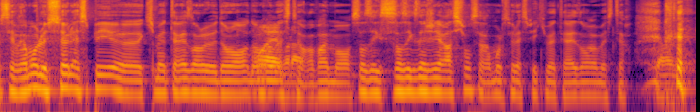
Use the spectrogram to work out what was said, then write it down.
C'est vraiment le seul aspect euh, qui m'intéresse dans le, dans, le- dans Ouais, le remaster. hein, vraiment, sans, ex- sans exagération, c'est vraiment le seul aspect qui m'intéresse dans le remaster.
